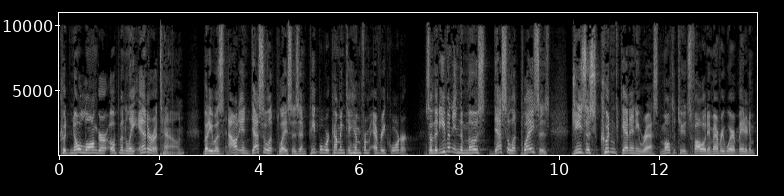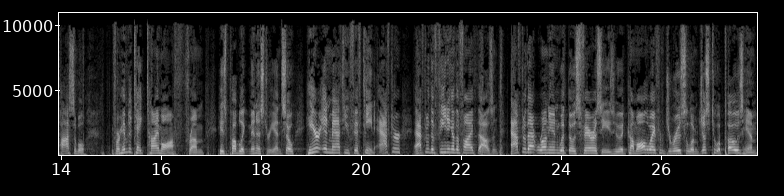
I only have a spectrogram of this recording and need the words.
could no longer openly enter a town, but he was out in desolate places, and people were coming to him from every quarter. So that even in the most desolate places, Jesus couldn't get any rest. Multitudes followed him everywhere. It made it impossible for him to take time off from his public ministry. And so here in Matthew 15, after, after the feeding of the 5,000, after that run in with those Pharisees who had come all the way from Jerusalem just to oppose him,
